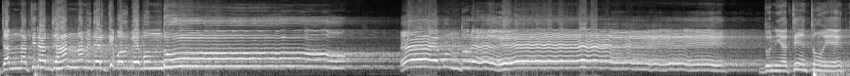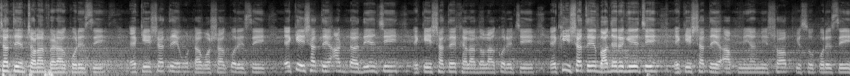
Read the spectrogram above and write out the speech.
জান্নাতীরা জাহান্নামীদেরকে বলবে, বন্ধু, এ বন্ধুরে, দুনিয়াতে তো একসাথে চলাফেরা করেছি। একই সাথে ওঠা বসা করেছি, একই সাথে আড্ডা দিয়েছি, একই সাথে খেলাধুলা করেছি, একই সাথে বাজারে গিয়েছি, একই সাথে আপনি আমি সব কিছু করেছি।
